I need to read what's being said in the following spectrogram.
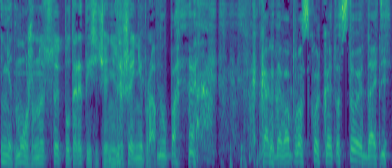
Нет, можем, но это стоит полторы тысячи, а не лишение прав. Ну, когда вопрос, сколько это стоит, да, здесь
